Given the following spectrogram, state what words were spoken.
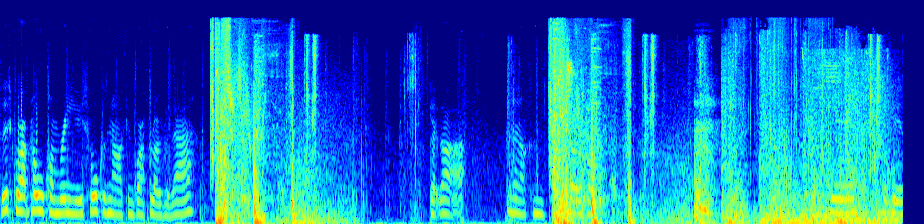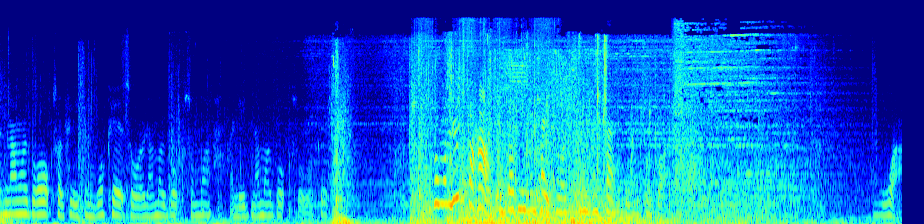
So this grapple will come really useful because now I can grapple over there. Get that. And then I can go Here, there's an ammo box, hopefully some rockets or an ammo box somewhere. I need an ammo box or rockets. Someone loots the house and doesn't even take my easy test and you can fire. Wow.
